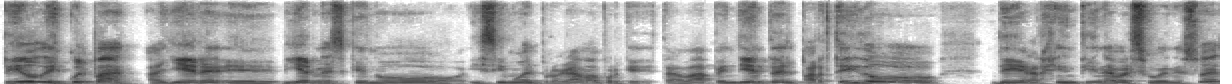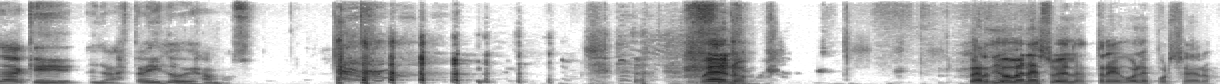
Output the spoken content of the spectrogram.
Pido disculpas ayer eh, viernes que no hicimos el programa porque estaba pendiente del partido de Argentina versus Venezuela, que hasta ahí lo dejamos. Bueno, perdió Venezuela, tres goles por cero.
